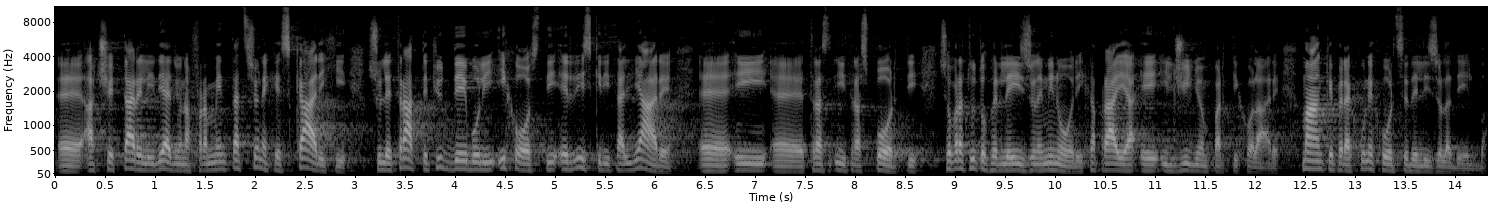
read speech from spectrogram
eh, accettare l'idea di una frammentazione che scarichi sulle tratte più deboli i costi e rischi di tagliare eh, i, eh, tras i, trasporti, soprattutto per le isole minori, Capraia e il Giglio in particolare, ma anche per alcune corse dell'isola d'Elba.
